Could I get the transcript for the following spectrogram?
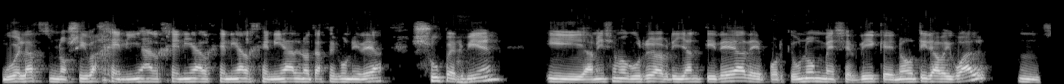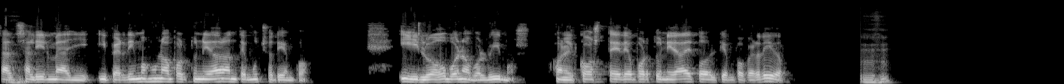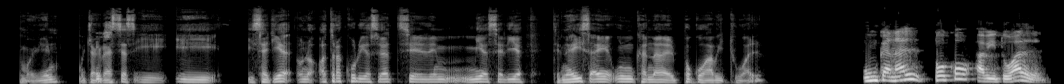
Google Ads nos iba genial, genial, genial, genial, no te haces una idea, súper bien. Y a mí se me ocurrió la brillante idea de, porque unos meses vi que no tiraba igual, mm, salirme de allí. Y perdimos una oportunidad durante mucho tiempo. Y luego, bueno, volvimos con el coste de oportunidad de todo el tiempo perdido. Muy bien, muchas gracias. Y, y, sería, una, otra curiosidad mía sería, ¿tenéis ahí un canal poco habitual? un canal poco habitual.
